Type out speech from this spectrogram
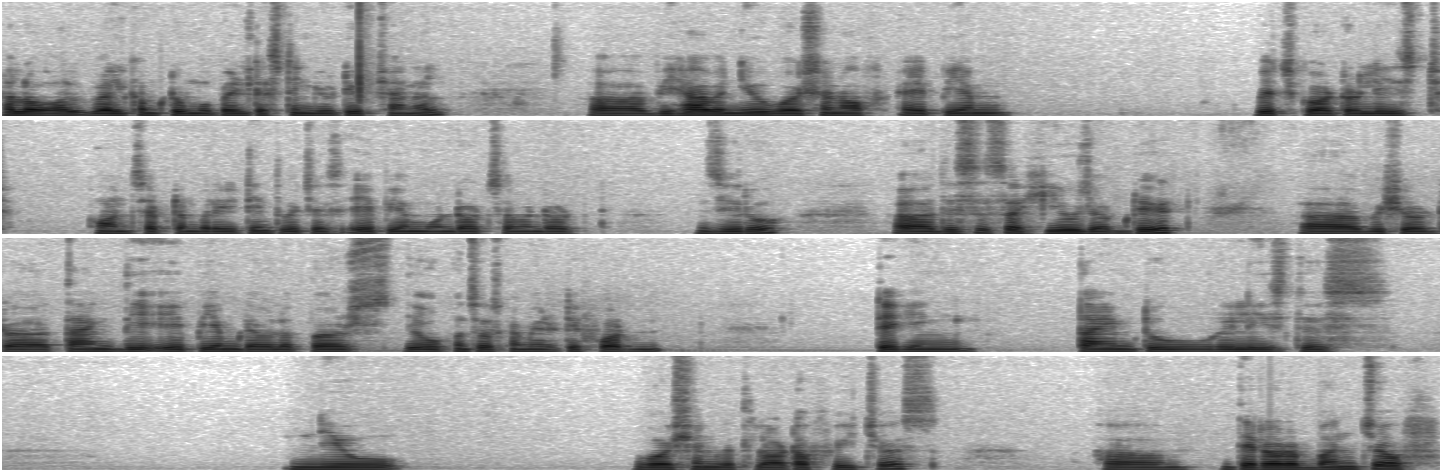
Hello all, welcome to mobile testing YouTube channel. Uh, we have a new version of Appium which got released on September 18th which is Appium 1.7.0. Uh, this is a huge update. Uh, we should uh, thank the Appium developers, the open source community for taking time to release this new version with lot of features um, there are a bunch of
